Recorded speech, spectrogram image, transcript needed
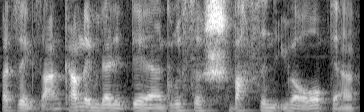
was soll ich sagen, kam dann wieder der, der größte Schwachsinn überhaupt, ja.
